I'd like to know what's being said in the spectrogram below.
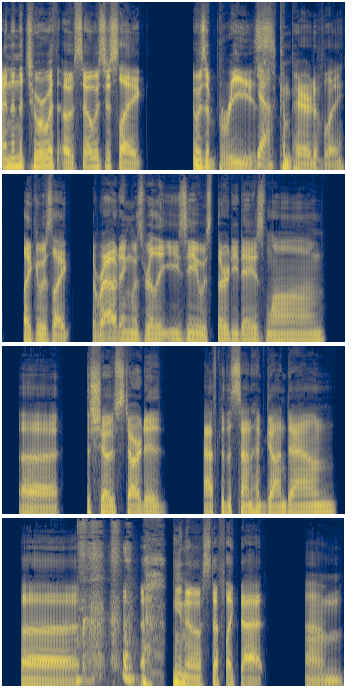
And then the tour with Oso was just like it was a breeze Yeah. comparatively. Like it was like the routing was really easy. It was 30 days long. Uh, the show started after the sun had gone down. Uh, you know, stuff like that. Um,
